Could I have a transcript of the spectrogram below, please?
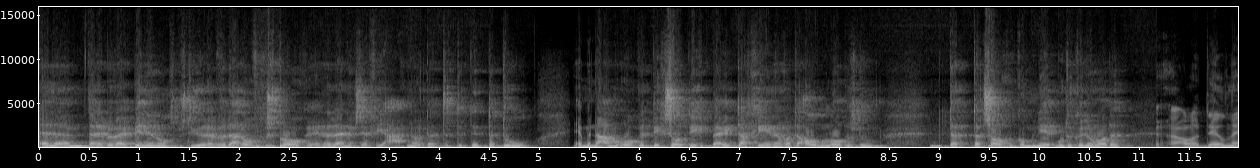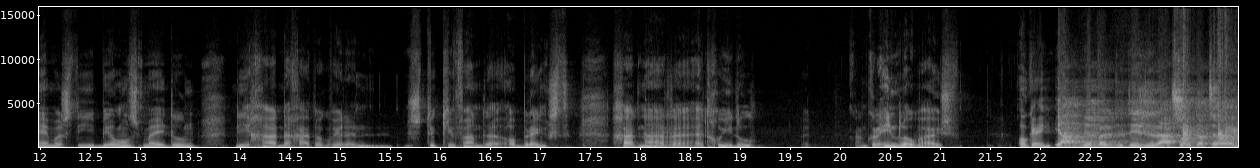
En ehm, daar hebben wij binnen ons bestuur hebben we daarover gesproken en uiteindelijk gezegd van ja, nou dat, dat, dat, dat doel en met name ook het ligt zo dicht bij datgene wat de Almelopers doen, dat, dat zou gecombineerd moeten kunnen worden. Alle deelnemers die bij ons meedoen, die daar gaat ook weer een stukje van de opbrengst gaat naar eh, het goede doel. Het kankerinloophuis. Oké, ja, ja, maar het is inderdaad zo dat. ehm,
